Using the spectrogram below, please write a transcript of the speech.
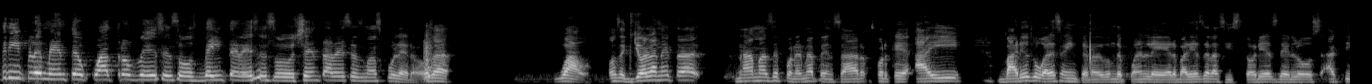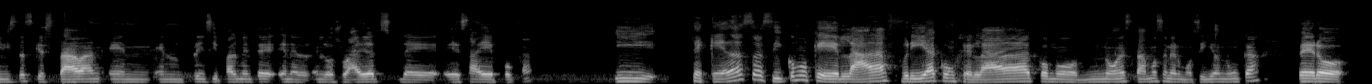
triplemente o cuatro veces o 20 veces o 80 veces más culero. O sea, wow. O sea, yo la neta, nada más de ponerme a pensar, porque hay, varios lugares en internet donde pueden leer varias de las historias de los activistas que estaban en, en principalmente en, el- en los riots de esa época. Y te quedas así como que helada, fría, congelada, como no estamos en Hermosillo nunca, pero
